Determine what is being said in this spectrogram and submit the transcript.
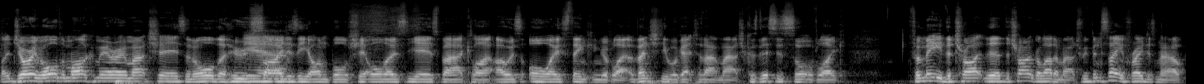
Like during all the Mark Miro matches and all the whose Yeah. side is he on bullshit all those years back, like I was always thinking of like eventually we'll get to that match because this is sort of like For me, the, tri- the the triangle ladder match. We've been saying for ages now.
